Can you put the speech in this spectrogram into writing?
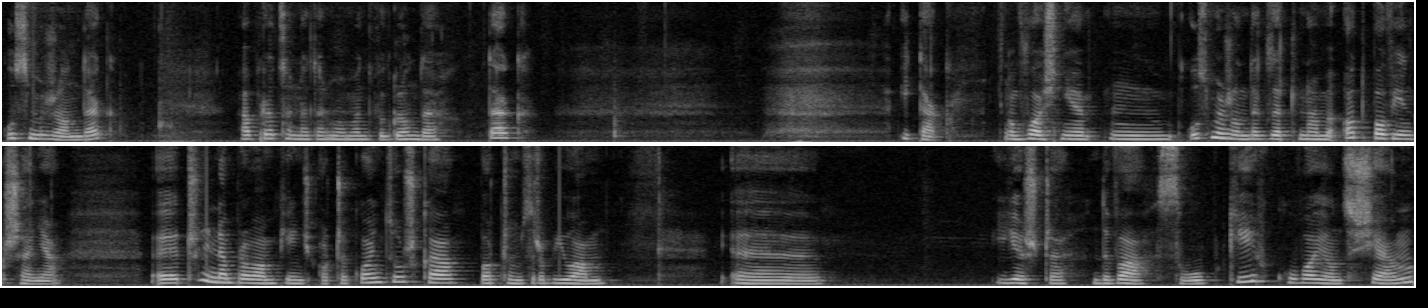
ósmy rządek, a praca na ten moment wygląda tak i tak. Właśnie mm, ósmy rządek zaczynamy od powiększenia, e, czyli nabrałam 5 oczek łańcuszka, po czym zrobiłam e, jeszcze dwa słupki, wkłuwając się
